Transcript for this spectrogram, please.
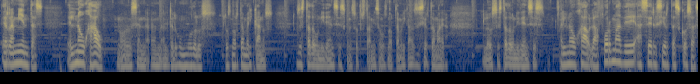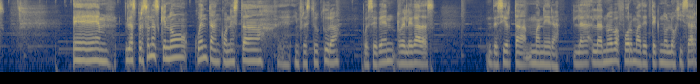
herramientas, el know-how, ¿no? Es en, de algún modo los, los norteamericanos, los estadounidenses, que nosotros también somos norteamericanos de cierta manera, los estadounidenses, el know-how, la forma de hacer ciertas cosas. Eh, las personas que no cuentan con esta eh, infraestructura, pues se ven relegadas de cierta manera. La, la nueva forma de tecnologizar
